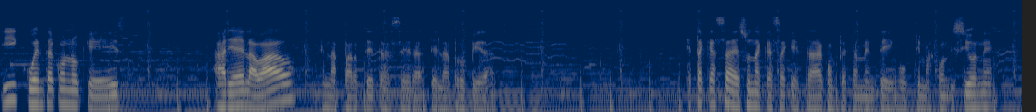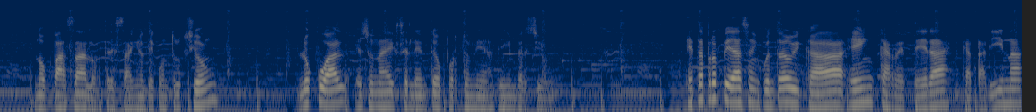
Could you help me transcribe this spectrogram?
y cuenta con lo que es área de lavado en la parte trasera de la propiedad. Esta casa es una casa que está completamente en óptimas condiciones, no pasa los tres años de construcción, lo cual es una excelente oportunidad de inversión. Esta propiedad se encuentra ubicada en carretera Catarina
